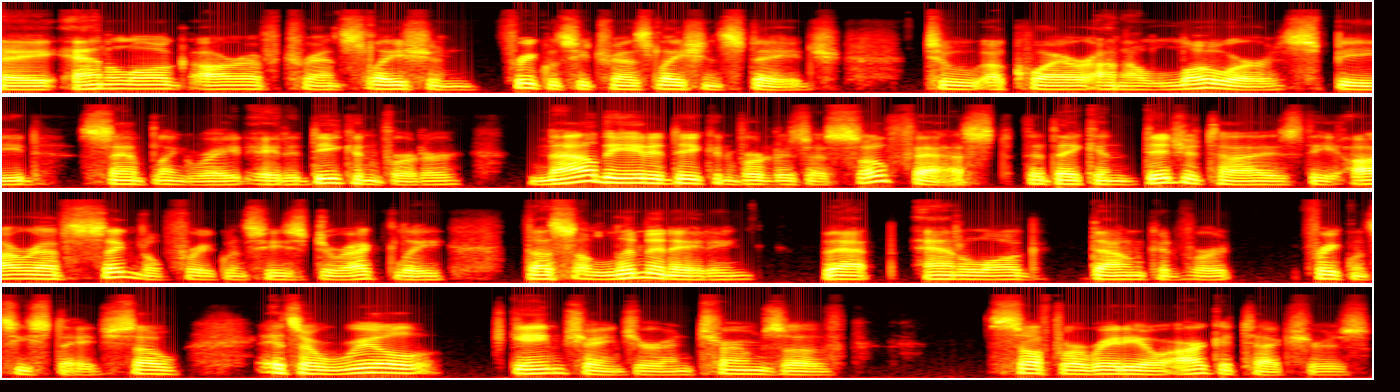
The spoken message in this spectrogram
a analog RF translation frequency translation stage to acquire on a lower speed sampling rate A to D converter. Now the A to D converters are so fast that they can digitize the RF signal frequencies directly, thus eliminating that analog down convert frequency stage. So it's a real game changer in terms of software radio architectures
